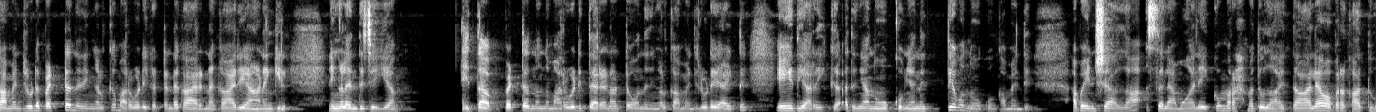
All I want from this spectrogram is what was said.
കമന്റിലൂടെ പെട്ടെന്ന് നിങ്ങൾക്ക് മറുപടി കിട്ടേണ്ട കാരണം കാര്യമാണെങ്കിൽ നിങ്ങൾ എന്ത് ചെയ്യാം? ഇത്ത പെട്ടെന്നൊന്ന് മറുപടി തരണം കേട്ടോ എന്ന് നിങ്ങൾ കമന്റിലൂടെ ആയിട്ട് എഴുതി അറിയിക്കുക. അത് ഞാൻ നോക്കും. ഞാൻ നിത്യവും നോക്കും കമന്റ്. അപ്പോൾ ഇൻഷാ അല്ലാ അസ്സലാമു അലൈക്കും വറഹമത്തല്ലാഹി താല വബർക്കാത്തു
